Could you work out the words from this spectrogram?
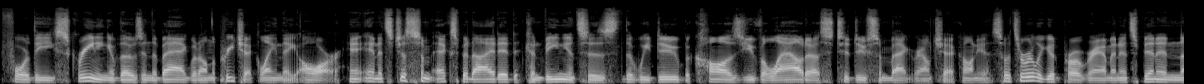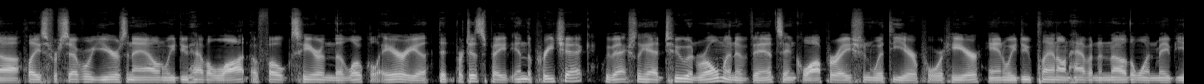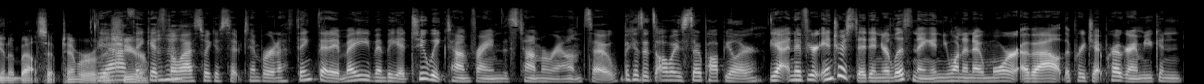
for the screening of those in the bag, but on the pre-check lane they are. And, and, it's just some expedited conveniences that we do because you've allowed us to do some background check on you. So it's a really good program, and it's been in uh, place for several years now. And we do have a lot of folks here in the local area that participate in the pre-check. We've actually had two enrollment events in cooperation with the airport here, and we do plan on having another one maybe in about September of yeah, this year. I think it's mm-hmm. the last week of September, and I think that it may even be a two-week time frame this time around. So because it's always so popular. Yeah, and if you're interested and you're listening and you want to know more about the PreCheck program, you can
